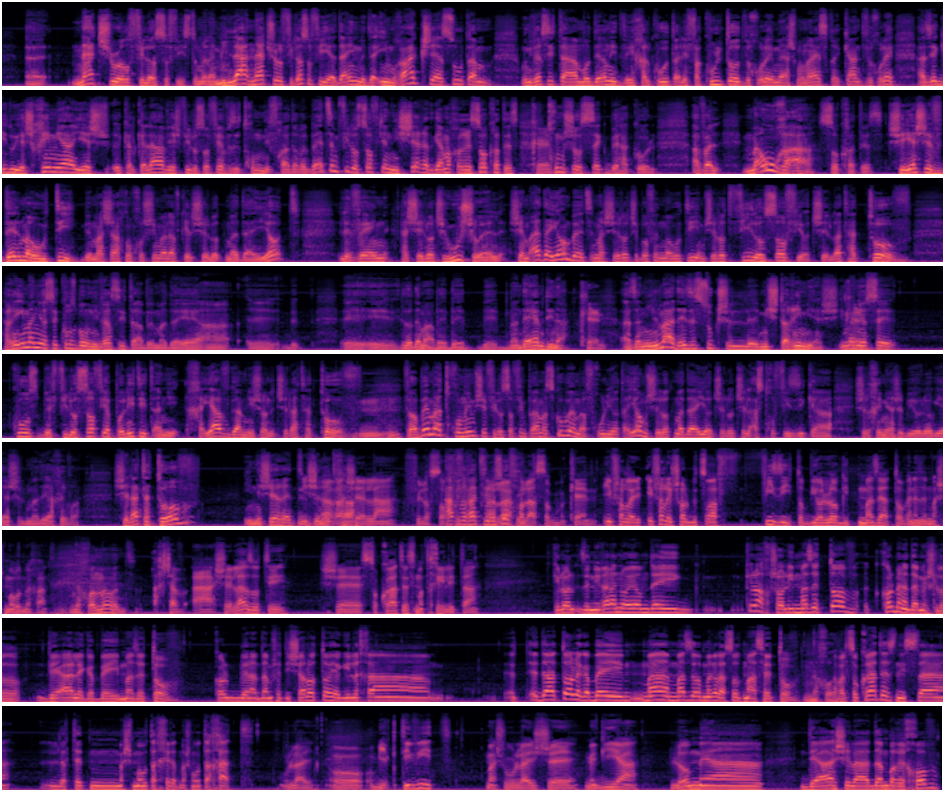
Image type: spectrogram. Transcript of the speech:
Natural Philosophy. זאת אומרת, המילה Natural Philosophy היא עדיין מדעים, רק כשעשו אותם אוניברסיטה מודרנית ויחלקו אותה לפקולטות וכולי, מאה ה-18, קאנט וכולי, אז יגידו, יש כימיה, יש אה, כלכלה ויש פילוסופיה וזה תחום נפרד. אבל בעצם פילוסופיה נשארת גם אחרי סוקרטס, כן. תחום שעוסק בהכל. אבל מה הוא ראה, סוקרטס? שיש הבדל מהותי בין מה שאנחנו חושבים עליו כאל שאלות מדעיות, לבין השאלות שהוא שואל, שהן עד היום בעצם השאלות שבאופן מהותי הן שאלות פילוסופיות, שאלת הטוב. הרי אם אני עושה קורס באוניברסיטה במדעי ה... אה, אה, אה, לא יודע מה, במדעי המדינה. כן. אז אני אלמד איזה סוג של משטרים יש. אם כן. אני עושה קורס בפילוסופיה פוליטית, אני חייב גם לשאול את שאלת הטוב. והרבה מהתחומים שפילוסופים פעם עסקו בהם הפכו להיות היום שאלות מדעיות, שאלות של אסטרופיזיקה, של כימיה, של ביולוגיה, של מדעי החברה. שאלת הטוב, היא נשארת נשארה במותך. שאלה פילוסופית. אך ורק אתה לא פילוסופית. יכול לעסוק, כן. אי אפשר, אי אפשר לשאול בצורה פיזית או ביולוגית מה זה הטוב, אין לזה משמעות בכלל. נכון מאוד. עכשיו, השאלה הזאתי, שסוקרטס מתחיל איתה, כאילו, זה נראה לנו היום די... כאילו, אנחנו שואלים מה זה טוב, כל בן אדם יש לו דעה לגבי מה זה טוב. כל בן אדם שתשאל אותו יגיד לך את, את דעתו לגבי מה, מה זה אומר לעשות מעשה טוב. נכון. אבל סוקרטס ניסה לתת משמעות אחרת, משמעות אחת אולי, או אובייקטיבית, משהו אולי שמגיע לא מהדעה של האדם ברחוב.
